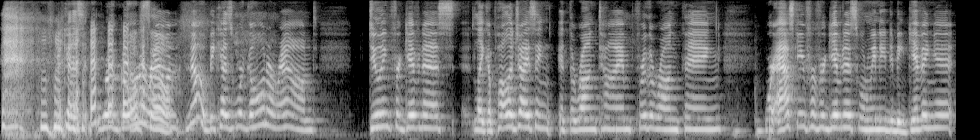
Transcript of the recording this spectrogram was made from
because we're going around. No, because we're going around doing forgiveness, like apologizing at the wrong time for the wrong thing. We're asking for forgiveness when we need to be giving it.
